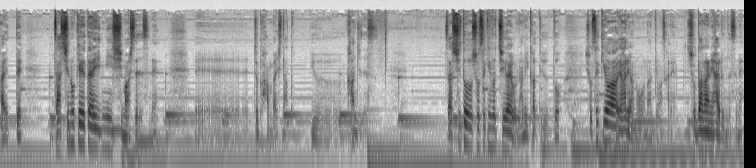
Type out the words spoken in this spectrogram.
変えて雑誌の形態にしましてですね、えー、ちょっと販売したという感じです。雑誌と書籍の違いは何かというと書籍はやはりあの何て言いますかね書棚に入るんですね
